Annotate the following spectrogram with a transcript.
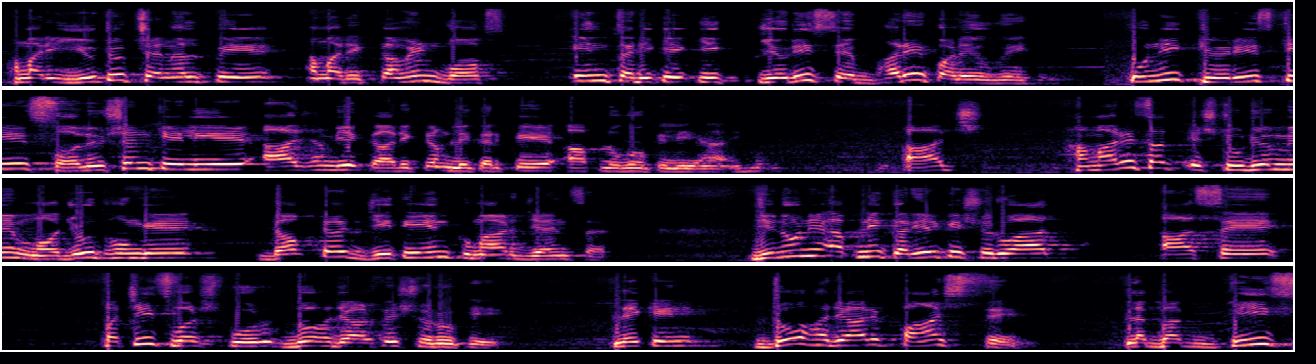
हमारे YouTube चैनल पे, हमारे कमेंट बॉक्स इन तरीके की क्वेरीज से भरे पड़े हुए हैं। उन्हीं क्वेरीज के सॉल्यूशन के लिए आज हम ये कार्यक्रम लेकर के आप लोगों के लिए आए हैं। आज हमारे साथ स्टूडियो में मौजूद होंगे डॉक्टर जितेंद्र कुमार जैन सर, जिन्होंने अपने करियर की शुरुआत आज से 25 वर्ष पूर्व 2000 से शुरू की, लेकिन 2005 से लगभग 20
